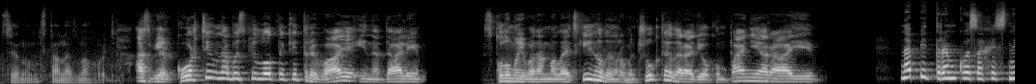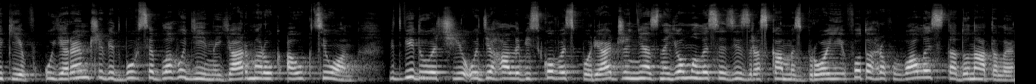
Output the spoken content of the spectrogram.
Це нам стане в нагоді. А збір коштів на безпілотники триває і надалі. З Коломиї Богдан Малецький, Галина Ровенчук, телерадіокомпанія Раї. На підтримку захисників у Яремчі відбувся благодійний ярмарок аукціон. Відвідувачі одягали військове спорядження, знайомилися зі зразками зброї, фотографувались та донатили.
